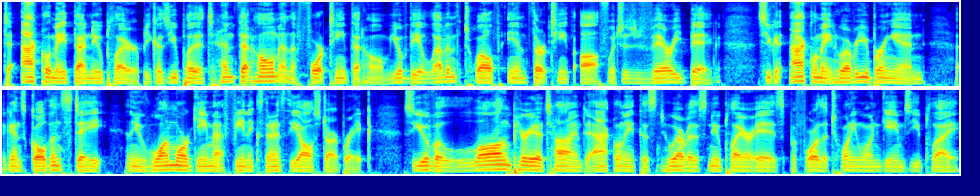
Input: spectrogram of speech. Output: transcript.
to acclimate that new player because you play the 10th at home and the 14th at home. You have the 11th, 12th, and 13th off, which is very big. So you can acclimate whoever you bring in against Golden State, and you have one more game at Phoenix, then it's the All Star break. So you have a long period of time to acclimate this whoever this new player is before the 21 games you play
